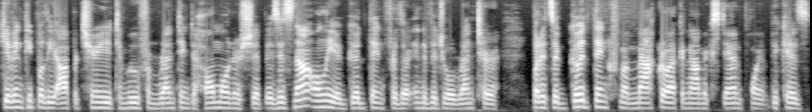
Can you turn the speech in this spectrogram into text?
giving people the opportunity to move from renting to homeownership is it's not only a good thing for their individual renter, but it's a good thing from a macroeconomic standpoint because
